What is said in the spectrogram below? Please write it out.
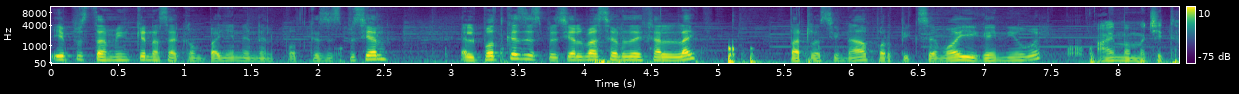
y pues también que nos acompañen en el podcast especial. El podcast especial va a ser de Half-Life, patrocinado por Pixemoy y Game Newell Ay, mamachita.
